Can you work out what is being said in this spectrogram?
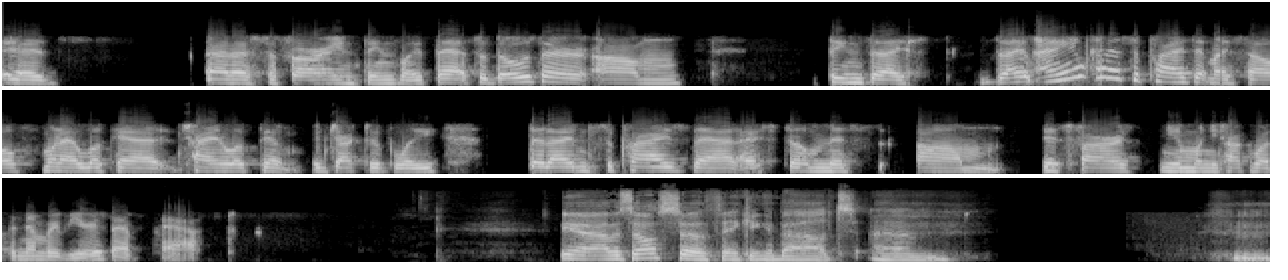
as a safari and things like that. So those are um, things that I that I am kind of surprised at myself when I look at trying to look at objectively that I'm surprised that I still miss um, as far as you know when you talk about the number of years that have passed. Yeah, I was also thinking about um, hmm,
